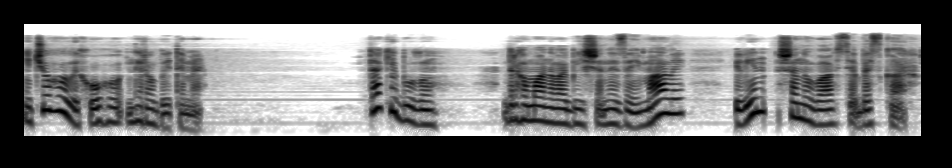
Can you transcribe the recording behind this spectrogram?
нічого лихого не робитиме. Так і було. Драгоманова більше не займали, він шанувався без кар.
